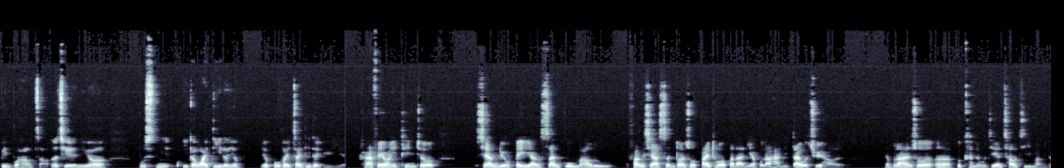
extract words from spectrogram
并不好找，而且你又不是你一个外地人，又又不会在地的语言。咖啡王一听就像刘备一样三顾茅庐，放下身段说：“拜托，不然亚伯拉罕，你带我去好了。”亚伯拉罕说：“呃，不可能，我今天超级忙的。”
